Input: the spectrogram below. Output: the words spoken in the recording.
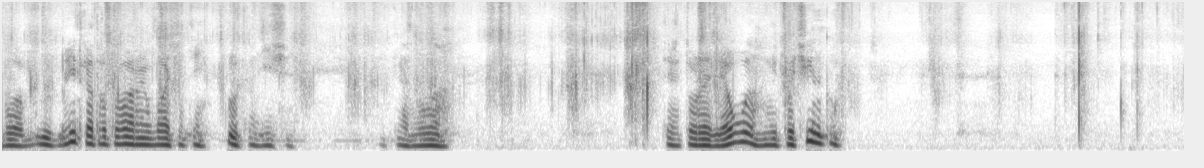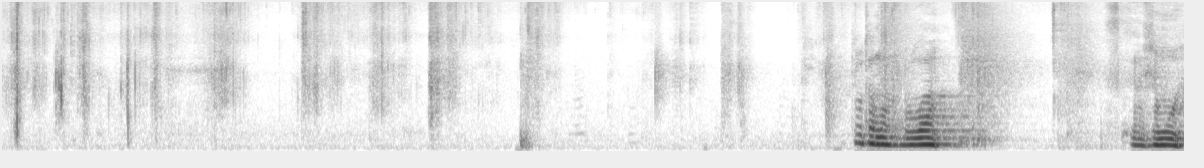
Була плітка тротуарна, бачите. Ну, тоді ще якраз була територія для відпочинку. Тут у нас була, скажімо,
